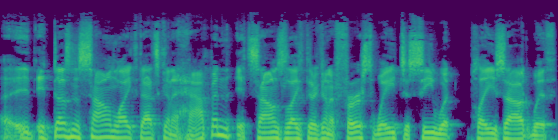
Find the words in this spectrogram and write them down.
Uh, it, it, doesn't sound like that's going to happen. It sounds like they're going to first wait to see what plays out with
